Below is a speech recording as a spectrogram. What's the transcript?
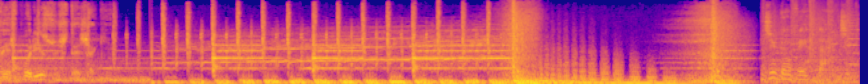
Talvez por isso esteja aqui. Diga a verdade.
